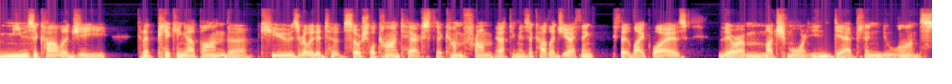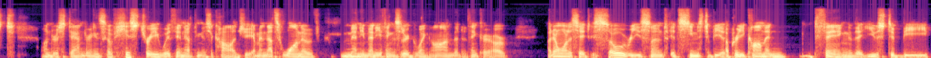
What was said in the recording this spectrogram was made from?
Musicology, kind of picking up on the cues related to social context that come from ethnomusicology, I think that likewise there are much more in depth and nuanced understandings of history within ethnomusicology. I mean, that's one of many, many things that are going on that I think are, are I don't want to say it's so recent. It seems to be a pretty common thing that used to be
